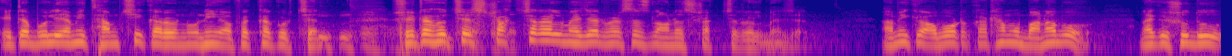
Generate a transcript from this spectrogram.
এটা বলি আমি থামছি কারণ উনি অপেক্ষা করছেন। সেটা হচ্ছে structural measure versus non structural measure আমি কি অবকাঠামো বানাবো নাকি শুধু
